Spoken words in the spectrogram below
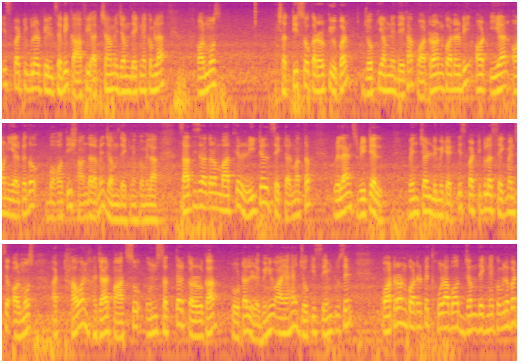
इस पर्टिकुलर फ़ील्ड से भी काफ़ी अच्छा हमें जम देखने को मिला। ऑलमोस्ट 3600 करोड़ के ऊपर, जो कि हमने देखा क्वार्टर ऑन क्वार्टर भी, और ईयर ऑन ईयर पे तो बहुत ही शानदार हमें जम देखने को मिला। साथ ही साथ अगर हम बात करें रिटेल सेक्टर मतलब रिलायंस रिटेल वेंचर लिमिटेड इस पर्टिकुलर सेगमेंट से ऑलमोस्ट अट्ठावन हज़ार पाँच सौ उनसत्तर करोड़ का टोटल रेवेन्यू आया है, जो कि same to same quarter on quarter पे थोड़ा बहुत जम देखने को मिला बट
